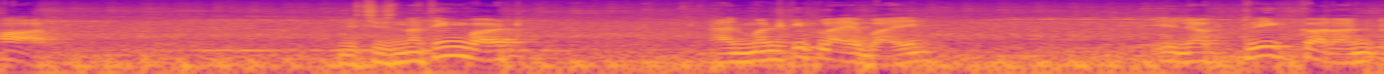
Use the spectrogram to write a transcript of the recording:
R which is nothing but and multiply by electric current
